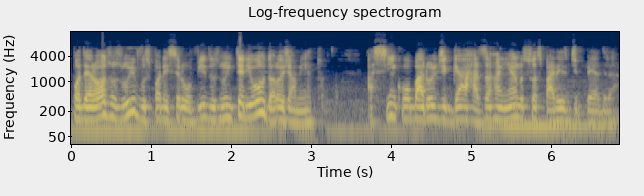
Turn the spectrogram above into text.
poderosos uivos podem ser ouvidos no interior do alojamento, assim como o barulho de garras arranhando suas paredes de pedra.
